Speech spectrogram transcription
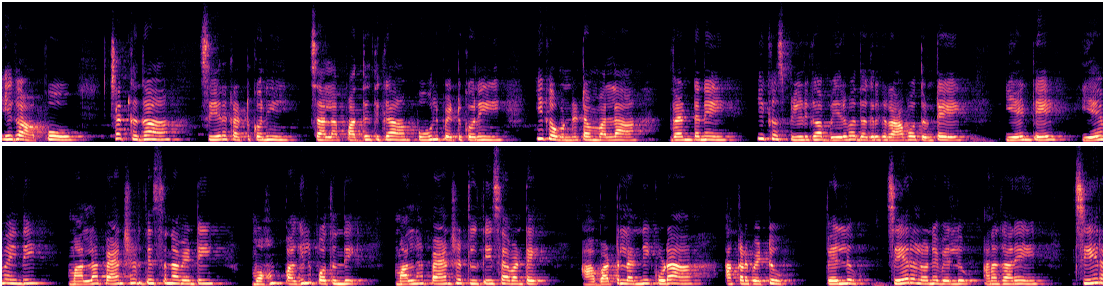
ఇక అప్పు చక్కగా చీర కట్టుకొని చాలా పద్ధతిగా పువ్వులు పెట్టుకొని ఇక ఉండటం వల్ల వెంటనే ఇక స్పీడ్గా బీరువా దగ్గరికి రాబోతుంటే ఏంటే ఏమైంది? మళ్ళా ప్యాంట్ షర్ట్ తీస్తున్నావేంటి? మొహం పగిలిపోతుంది. మళ్ళా ప్యాంట్ షర్ట్లు తీసావంటే ఆ బట్టలన్నీ కూడా అక్కడ పెట్టు. వెళ్ళు చీరలోనే వెళ్ళు అనగానే చీర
